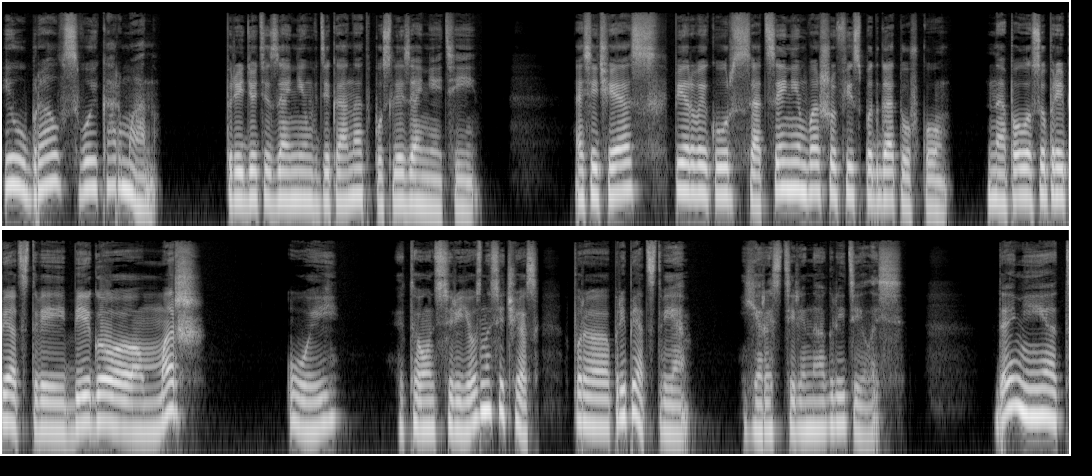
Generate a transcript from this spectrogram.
и убрал в свой карман. Придете за ним в деканат после занятий. А сейчас первый курс, оценим вашу физподготовку. На полосу препятствий, бегом, марш! Ой, это он серьезно сейчас? Про препятствия? Я растерянно огляделась. Да нет,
